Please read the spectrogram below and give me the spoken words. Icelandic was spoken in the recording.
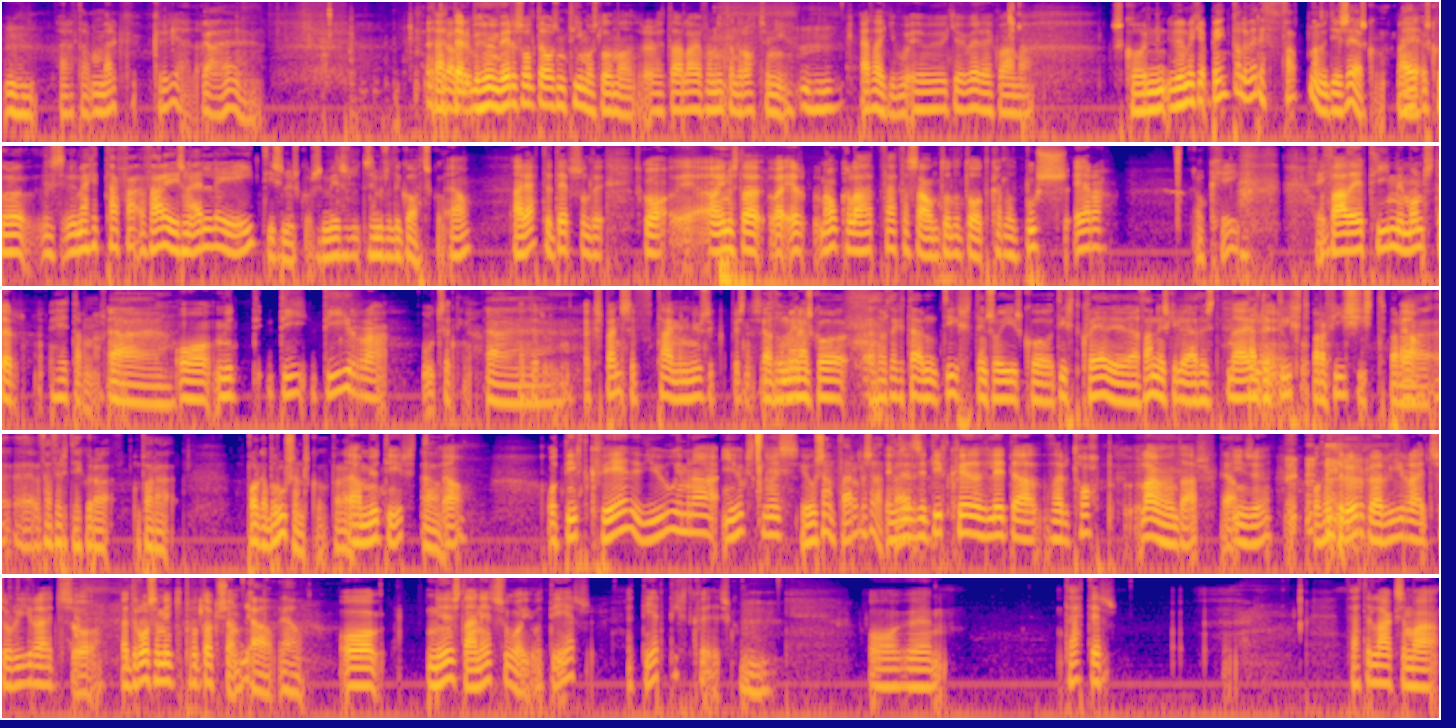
mm það er þetta merk krifja þetta. Já, já, já. Þetta er, við höfum verið svolítið á þessum tímaslóðum að þetta er frá 1989 mm Er það ekki? Hefur við ekki verið eitthvað annað? Sko, við höfum ekki beint alveg verið þarna myndi ég segja, sko. E, Sko, við höfum ekki farið í svona LA 80-sinu, sko sem er, sem er svolítið gott, sko. Já, það er rétt, þetta er svolítið sko, á einu stað er nákvæmlega þetta sound, dot, dot, kallað Bush era Ok. Og það er tími monster hittarana sko. Já, já, já, og mjög dý, dý, dýra útsetninga. Þetta er expensive time in music business. Já, þú er meina sko, að þú ert ekki að tala um dýrt eins og í sko dýrt kveðið eða þannig skilju að þú veist, Nei, heldur nei, dýrt bara fysiskt bara, uh, það þurfti ykkur að bara borga brúsan sko, bara, Já, mjög dýrt Já. já. Og dýrt kveðið, jú, ég meina Ég hugsa þess jú samt, það er alveg satt Ég finnst er, þessi dýrt kveðið til leiti að það eru topp lagahöfundar í þessu. Og þetta er örgulega rewrites og rewrites og þetta er rosa mikið production. Já, já. Og niðurstaðan er svo jú, þetta er, þetta er dýrt kveðið sko. mm. og um, þetta er þetta er lag sem að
